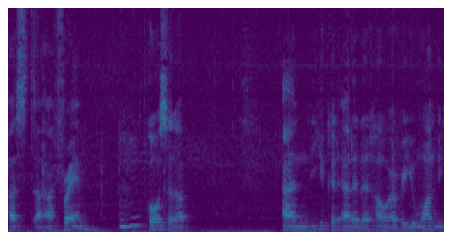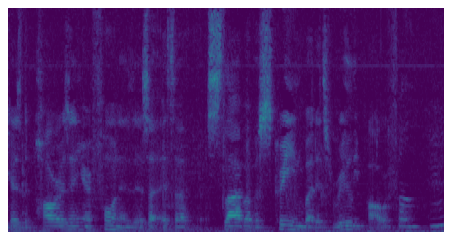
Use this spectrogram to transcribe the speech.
a, st- a frame, Mm-hmm. post it up, and you could edit it however you want because the power is in your phone. It's, it's a it's a slab of a screen, but it's really powerful. Mm-hmm.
